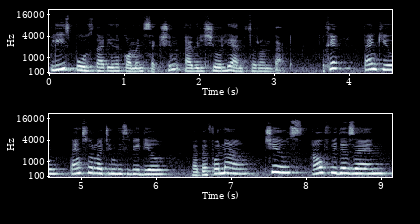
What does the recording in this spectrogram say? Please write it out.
please post that in the comment section. I will surely answer on that. Okay? Thank you. Thanks for watching this video. Bye bye for now. Cheers. Auf wiedersehen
